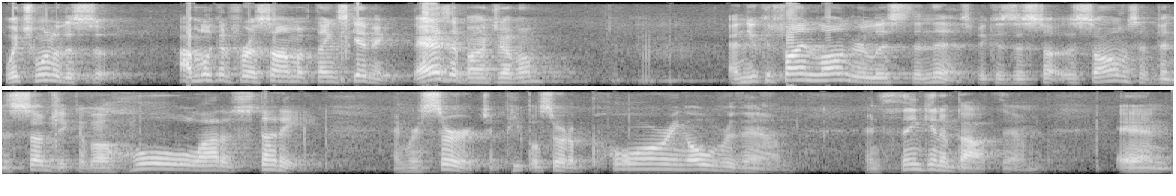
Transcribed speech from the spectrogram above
Which one of the? I'm looking for a Psalm of Thanksgiving. There's a bunch of them. And you could find longer lists than this because the, the Psalms have been the subject of a whole lot of study and research, and people sort of poring over them and thinking about them and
